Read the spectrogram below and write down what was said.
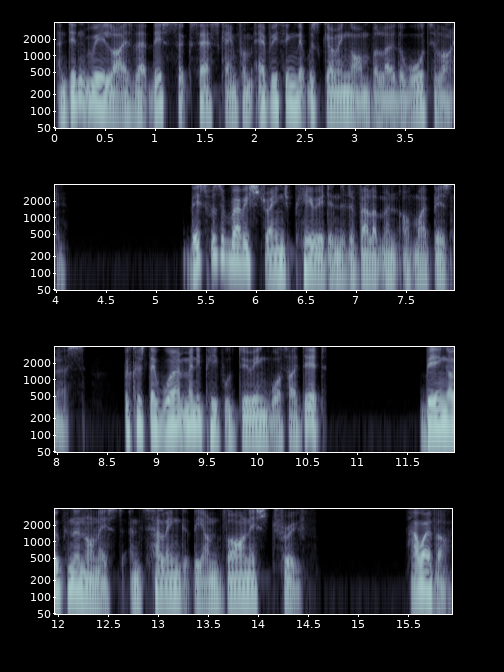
and didn't realize that this success came from everything that was going on below the waterline. This was a very strange period in the development of my business because there weren't many people doing what I did being open and honest and telling the unvarnished truth. However,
